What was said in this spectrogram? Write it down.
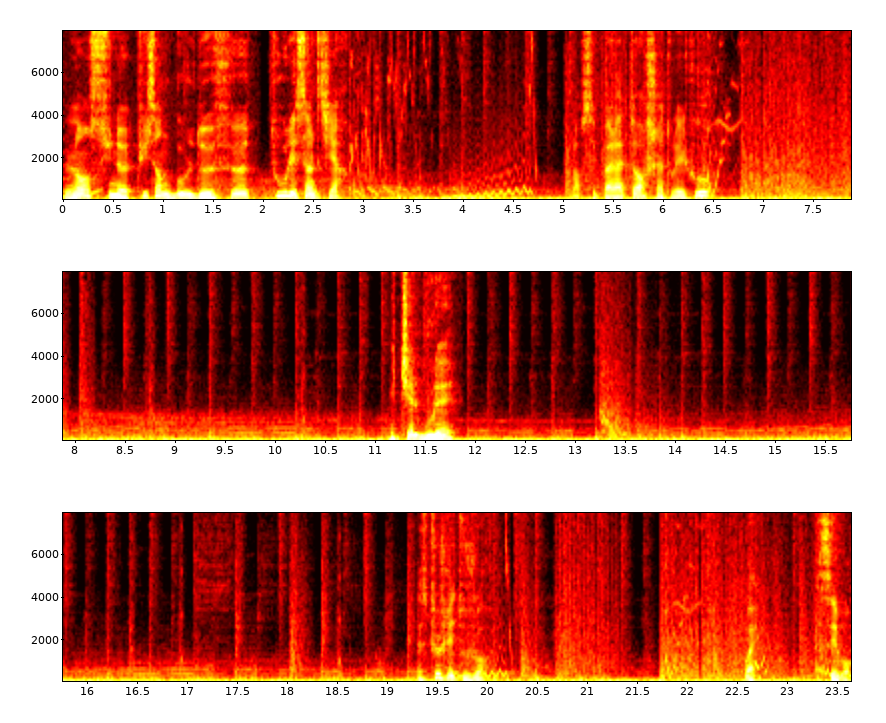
Lance une puissante boule de feu tous les 5 tiers. Alors c'est pas la torche à tous les coups. Mais quel boulet je l'ai toujours Ouais, c'est bon.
